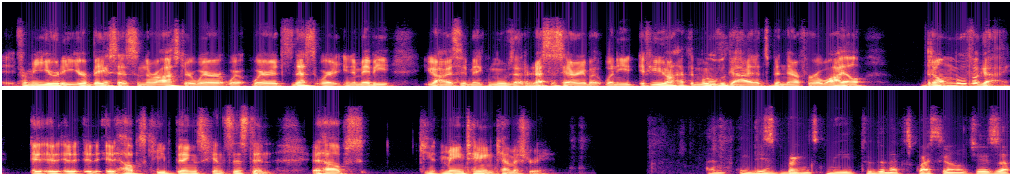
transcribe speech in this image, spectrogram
eh, from a year to year basis in the roster where where where it's necessary where you know maybe you obviously make moves that are necessary but when you if you don't have to move a guy that's been there for a while don't move a guy. It it it, it helps keep things consistent. It helps maintain chemistry. And, and this brings me to the next question which is uh,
